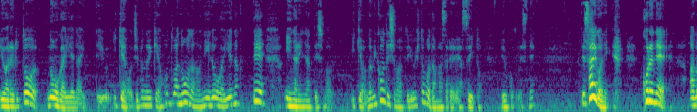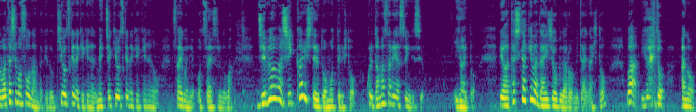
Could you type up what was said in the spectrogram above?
言われると脳が言えないっていう意見を自分の意見本当は脳なのに脳が言えなくて言いなりになってしまう意見を飲み込んでしまうという人も騙されやすいということですね。で最後にこれねあの私もそうなんだけど気をつけなきゃいけないめっちゃ気をつけなきゃいけないのを最後にお伝えするのは自分はしっかりしてると思ってる人これ騙されやすいんですよ。意外と。いや私だけは大丈夫だろうみたいな人は意外とあの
